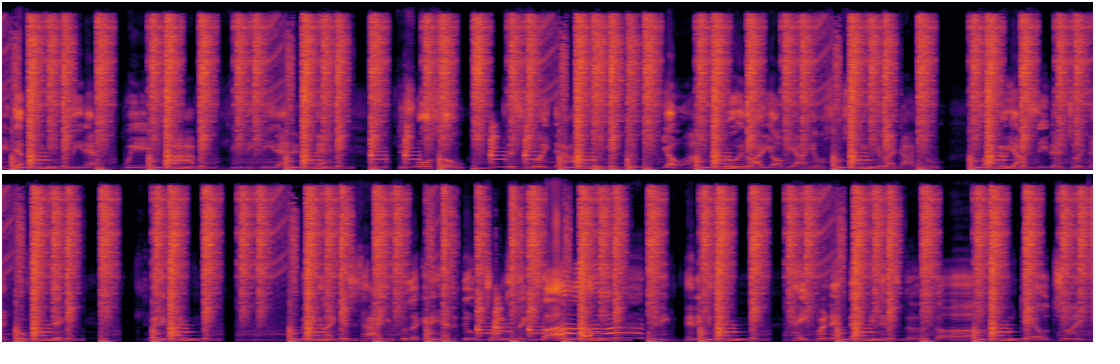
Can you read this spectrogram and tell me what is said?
We definitely need to leave that weird vibe. We need that in the back. There's also this joint that I don't know. Yo, I, I know a lot of y'all be out here on social media like I do. So I know y'all see that joint, that goofy thing. Where they like, where they be like, this is how you feel looking. They had a dude trying to sing a song. Ah, then, he, then they be like, hey, run that back. And then it's the, the, uh, Miguel joint.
